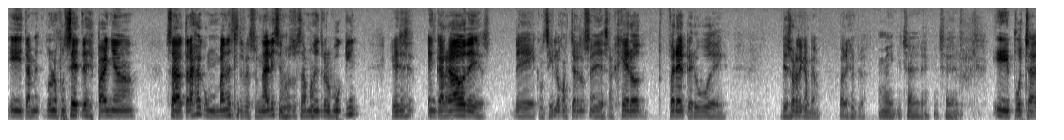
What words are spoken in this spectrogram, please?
Y también con los Puncetes de España. O sea, trabaja con bandas internacionales y nosotros estamos dentro del booking. Que es encargado de, de conseguir los conciertos en el extranjero, fuera de Perú, de, de Suerte Campeón, por ejemplo. Uy, qué chévere, qué chévere. Y pucha,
